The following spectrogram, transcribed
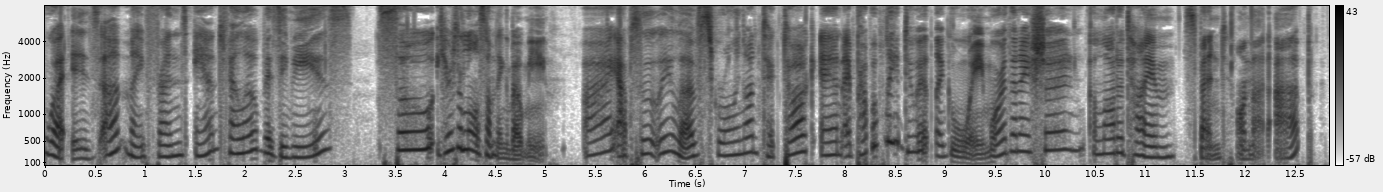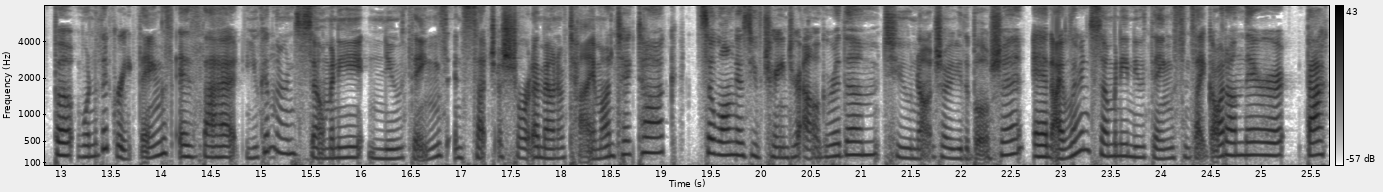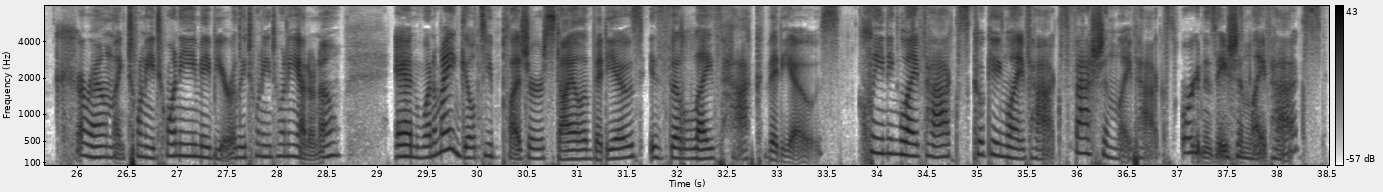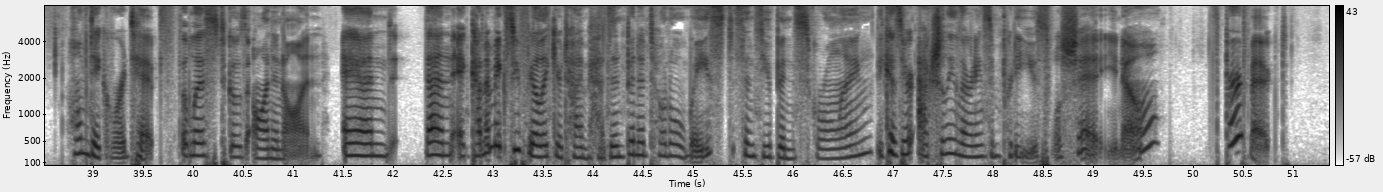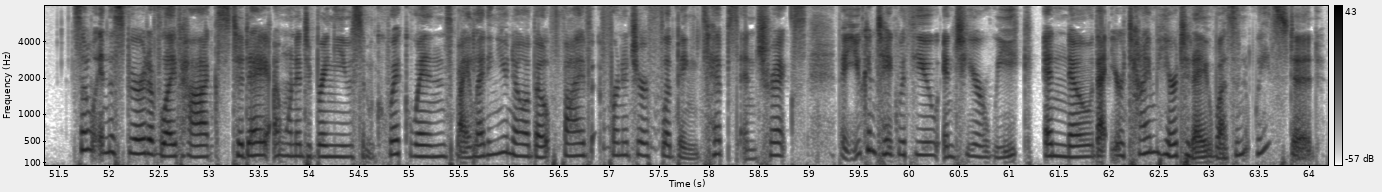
What is up, my friends and fellow busy bees? So, here's a little something about me. I absolutely love scrolling on TikTok, and I probably do it like way more than I should. A lot of time spent on that app. But one of the great things is that you can learn so many new things in such a short amount of time on TikTok, so long as you've trained your algorithm to not show you the bullshit. And I've learned so many new things since I got on there back around like 2020, maybe early 2020, I don't know. And one of my guilty pleasure style of videos is the life hack videos. Cleaning life hacks, cooking life hacks, fashion life hacks, organization life hacks, home decor tips, the list goes on and on. And then it kind of makes you feel like your time hasn't been a total waste since you've been scrolling because you're actually learning some pretty useful shit, you know? It's perfect. So, in the spirit of life hacks, today I wanted to bring you some quick wins by letting you know about five furniture flipping tips and tricks that you can take with you into your week and know that your time here today wasn't wasted.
